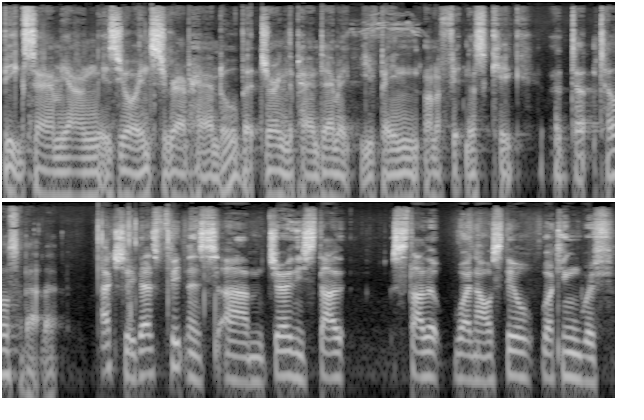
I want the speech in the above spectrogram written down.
Big Sam Young is your Instagram handle, but during the pandemic, you've been on a fitness kick. Uh, t- tell us about that actually that fitness um, journey start, started when I was still working with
